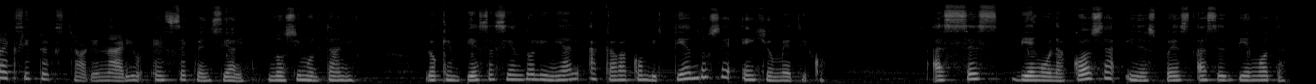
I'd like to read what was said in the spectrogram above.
éxito extraordinario es secuencial, no simultáneo. Lo que empieza siendo lineal acaba convirtiéndose en geométrico. Haces bien una cosa y después haces bien otra.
